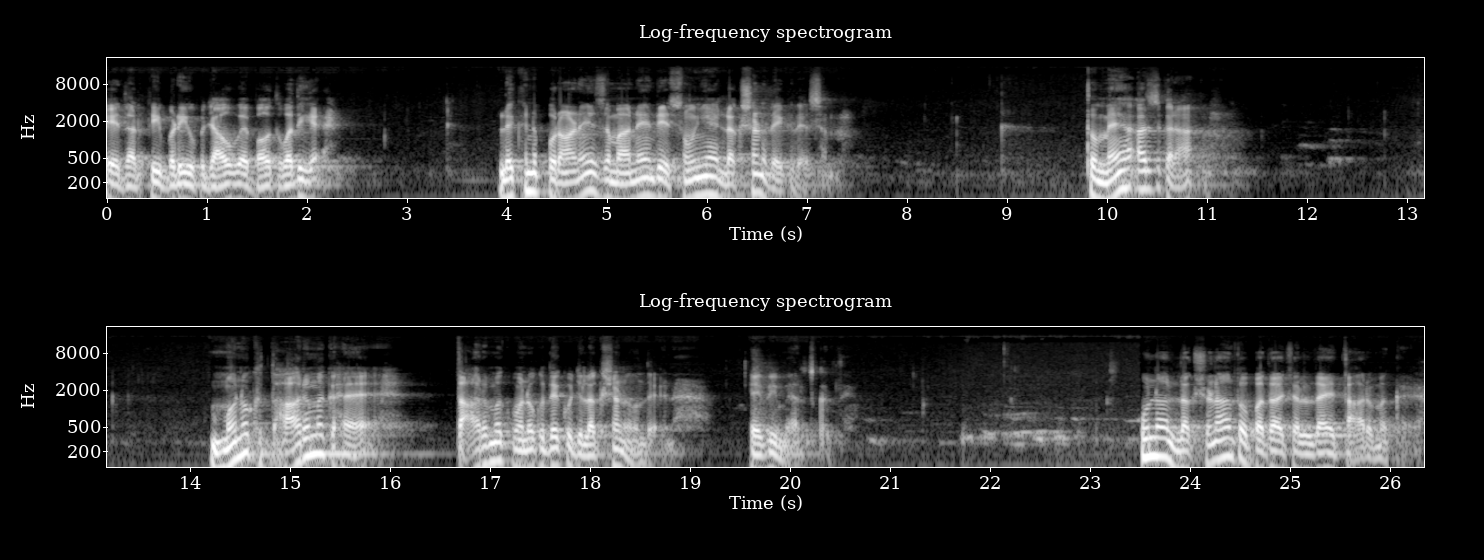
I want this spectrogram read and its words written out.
ਇਹ ਧਰਤੀ ਬੜੀ ਉਪਜਾਊ ਹੈ ਬਹੁਤ ਵਧੀਆ ਹੈ ਲੇਕਿਨ ਪੁਰਾਣੇ ਜ਼ਮਾਨੇ ਦੇ ਸੋਹਣੇ ਲਕਸ਼ਣ ਦੇਖਦੇ ਸਨ। ਤੋ ਮੈਂ ਅਰਜ਼ ਕਰਾਂ ਮਨੁੱਖ ਧਾਰਮਿਕ ਹੈ ਧਾਰਮਿਕ ਮਨੁੱਖ ਦੇ ਕੁਝ ਲੱਛਣ ਹੁੰਦੇ ਨੇ ਇਹ ਵੀ ਮੈਂ ਅਰਜ਼ ਕਰਦੇ ਉਹਨਾਂ ਲੱਛਣਾਂ ਤੋਂ ਪਤਾ ਚੱਲਦਾ ਹੈ ਧਾਰਮਿਕ ਹੈ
